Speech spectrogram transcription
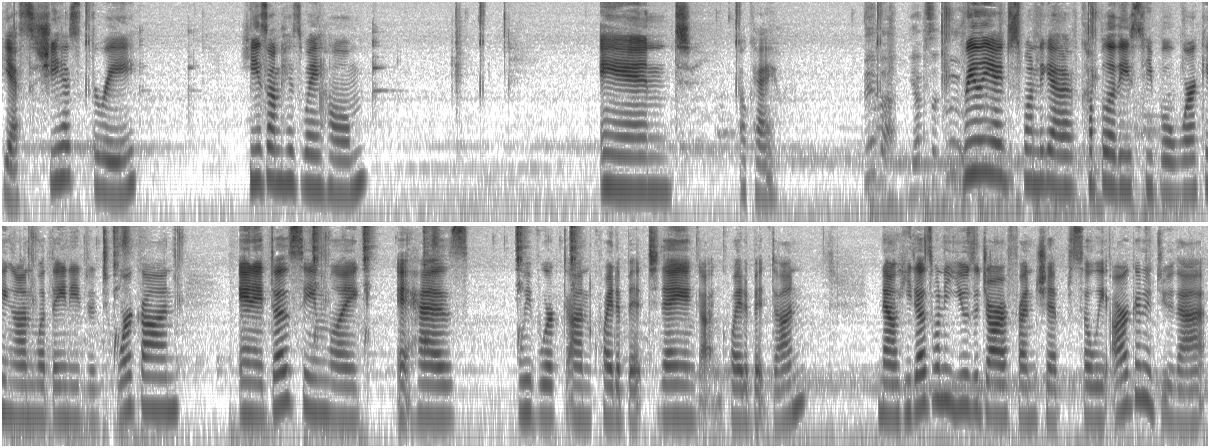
Yes, she has three. He's on his way home. And, okay. Really, I just wanted to get a couple of these people working on what they needed to work on. And it does seem like it has, we've worked on quite a bit today and gotten quite a bit done. Now, he does want to use a jar of friendship, so we are going to do that.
